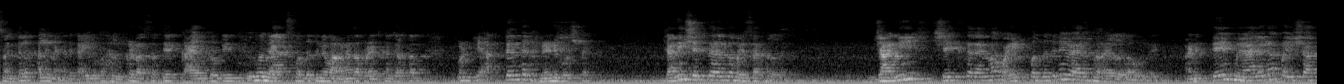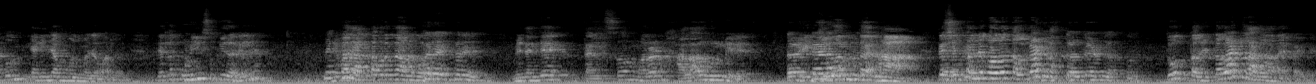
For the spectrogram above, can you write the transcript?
संचालक आले नाही आता काही लोक हलकट असतात ते कायमस्वरूपी. त्याच पद्धतीने वागण्याचा प्रयत्न करतात. पण ती अत्यंत घाणेरडी गोष्ट आहे. ज्यांनी शेतकऱ्यांचा पैसा खाल्लाय ज्यांनी शेतकऱ्यांना वाईट पद्धतीने व्याज भरायला लावले आणि ते मिळालेल्या पैशातून यांनी ज्या मोज मजा मारल्या त्यातला कोणीही सुखी झालेलं नाही. हे माझा. आतापर्यंत अनुभव. मी त्यांचे त्यांचं मरण हालाल होऊन मेले. तळतळाट जिवंत हा. त्या शेतकऱ्यांच्या बरोबर तलकाट लागतो. तो तलतलाट लागला नाही पाहिजे.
